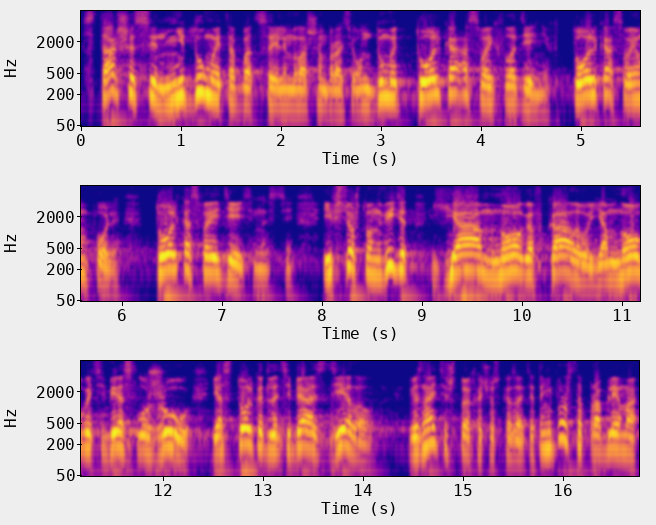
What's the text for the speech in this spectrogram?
Старший сын не думает об отце или младшем брате, он думает только о своих владениях, только о своем поле, только о своей деятельности. И все, что он видит, я много вкалываю, я много тебе служу, я столько для тебя сделал. Вы знаете, что я хочу сказать? Это не просто проблема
